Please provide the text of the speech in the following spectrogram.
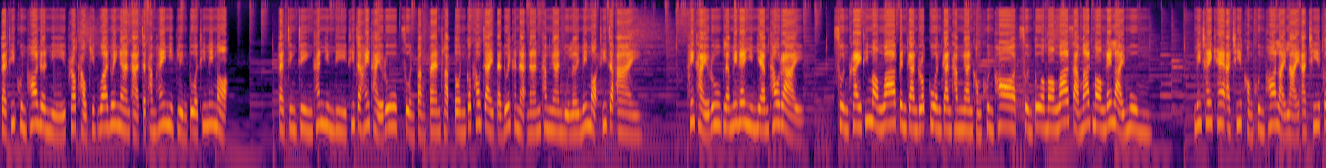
แต่ที่คุณพ่อเดินหนีเพราะเขาคิดว่าด้วยงานอาจจะทำให้มีกลิ่นตัวที่ไม่เหมาะ แต่จริงๆ ท่านยินดีที่จะให้ถ่ายรูปส่วนฝั่งแฟนคลับตนก็เข้าใจ แต่ด้วยขณะนั้นทำงานอยู่เลยไม่เหมาะที่จะอายให้ถ่ายรูปและไม่ได้ยิ้มแย้มเท่าไหร่ ส่วนใครที่มองว่าเป็นการรบกวนการทำงานของคุณพ่อ ส่วนตัวมองว่าสามารถมองได้หลายมุม ไม่ใช่แค่อาชีพของคุณพ่อหลาย ๆ อาชีพก็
